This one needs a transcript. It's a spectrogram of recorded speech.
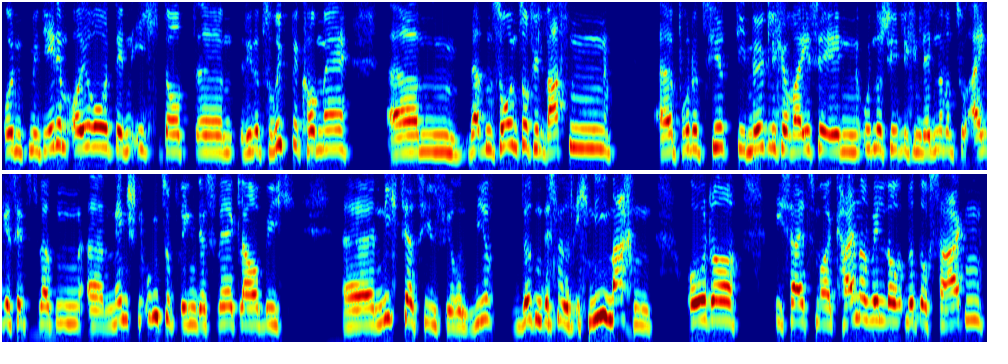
und mit jedem Euro, den ich dort ähm, wieder zurückbekomme, ähm, werden so und so viele Waffen äh, produziert, die möglicherweise in unterschiedlichen Ländern dazu eingesetzt werden, äh, Menschen umzubringen. Das wäre, glaube ich, äh, nicht sehr zielführend. Wir würden das natürlich nie machen. Oder ich sage jetzt mal, keiner will doch, wird doch sagen,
